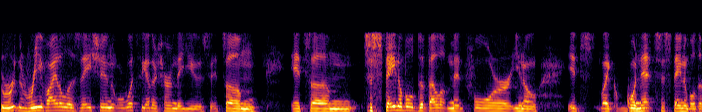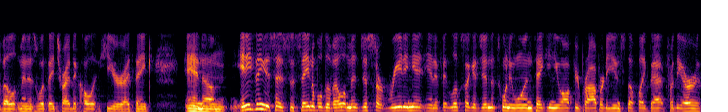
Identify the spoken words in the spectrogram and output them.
re- revitalization or what's the other term they use? It's um, it's um, sustainable development for you know. It's like Gwinnett Sustainable Development is what they tried to call it here, I think. And um, anything that says sustainable development, just start reading it. And if it looks like Agenda 21 taking you off your property and stuff like that for the earth,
